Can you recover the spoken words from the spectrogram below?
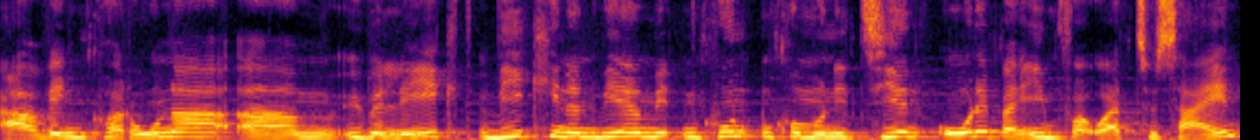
auch wegen Corona ähm, überlegt, wie können wir mit dem Kunden kommunizieren, ohne bei ihm vor Ort zu sein.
